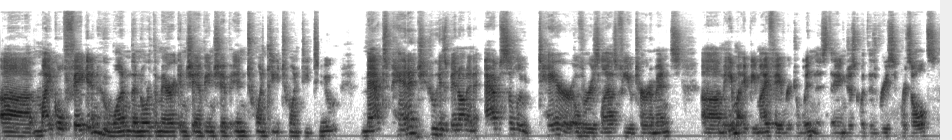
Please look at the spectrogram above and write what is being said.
Uh, Michael Fagan, who won the North American Championship in 2022. Max Panitch, who has been on an absolute tear over his last few tournaments. Um, he might be my favorite to win this thing just with his recent results.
